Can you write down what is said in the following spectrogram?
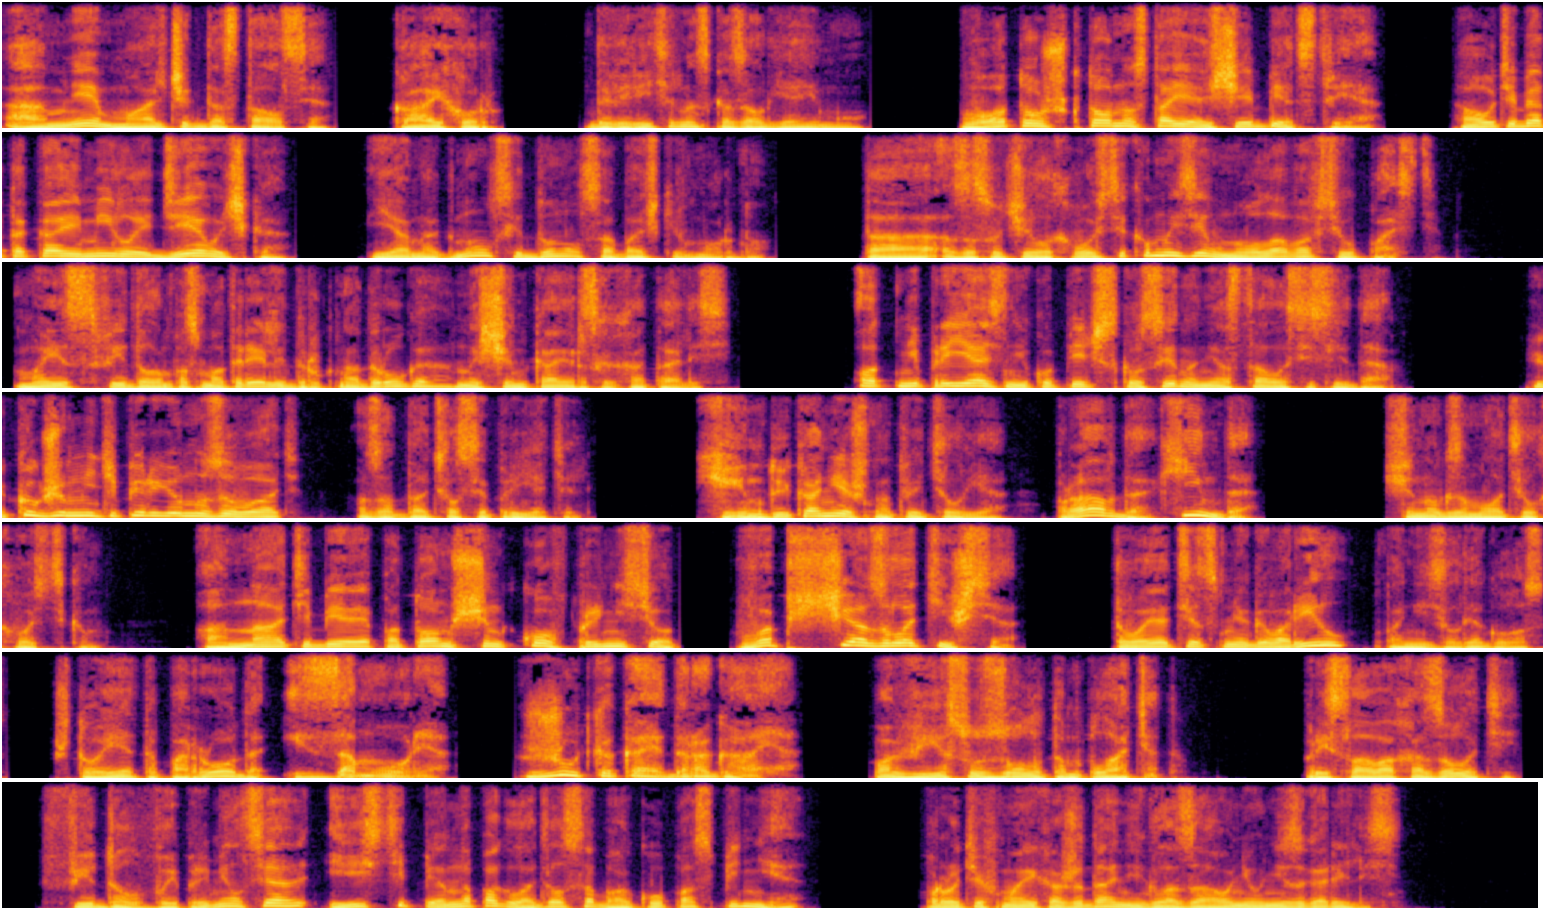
«А мне мальчик достался. Кайхур», — доверительно сказал я ему. «Вот уж кто настоящее бедствие. А у тебя такая милая девочка». Я нагнулся и дунул собачке в морду. Та засучила хвостиком и зевнула во всю пасть. Мы с Фидолом посмотрели друг на друга, на щенка и расхохотались. От неприязни купеческого сына не осталось и следа. — И как же мне теперь ее называть? — озадачился приятель. — Хиндой, конечно, — ответил я. — Правда, Хинда. Щенок замолотил хвостиком. — Она тебе потом щенков принесет. Вообще озолотишься. Твой отец мне говорил, — понизил я голос, — что эта порода из-за моря. Жуть какая дорогая. По весу золотом платят. При словах о золоте Фидл выпрямился и степенно погладил собаку по спине. Против моих ожиданий глаза у него не загорелись.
